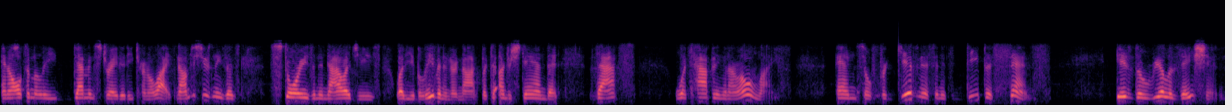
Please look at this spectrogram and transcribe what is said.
and ultimately demonstrated eternal life. Now, I'm just using these as stories and analogies, whether you believe in it or not, but to understand that that's what's happening in our own life. And so, forgiveness in its deepest sense is the realization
